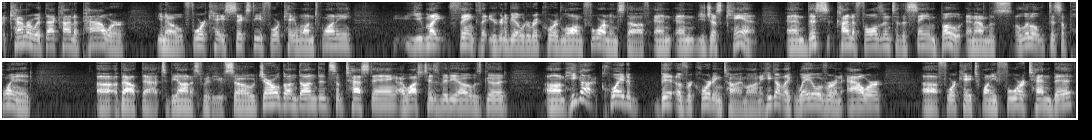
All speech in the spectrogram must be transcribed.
a camera with that kind of power, you know, 4K 60, 4K 120, you might think that you're going to be able to record long form and stuff, and and you just can't. And this kind of falls into the same boat, and I was a little disappointed uh, about that, to be honest with you. So Gerald Undone did some testing. I watched his video; it was good. Um, he got quite a bit of recording time on it. He got like way over an hour, uh, 4K 24, 10 bit.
